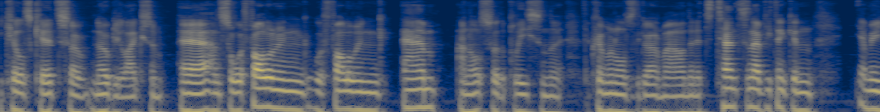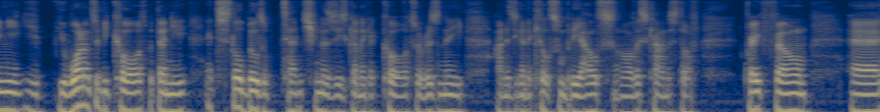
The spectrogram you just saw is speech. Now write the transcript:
he kills kids, so nobody likes him. Uh, and so we're following we're following M and also the police and the, the criminals that go around, and it's tense and everything. And I mean, you, you, you want him to be caught, but then you it still builds up tension as he's going to get caught, or isn't he? And is he going to kill somebody else and all this kind of stuff? Great film. Uh,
